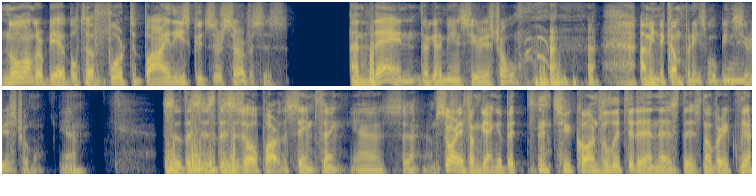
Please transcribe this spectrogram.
no longer be able to afford to buy these goods or services. And then they're going to be in serious trouble. I mean, the companies will be in serious trouble. Yeah. So this is this is all part of the same thing. Yeah. Uh, I'm sorry if I'm getting a bit too convoluted and it's, it's not very clear.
